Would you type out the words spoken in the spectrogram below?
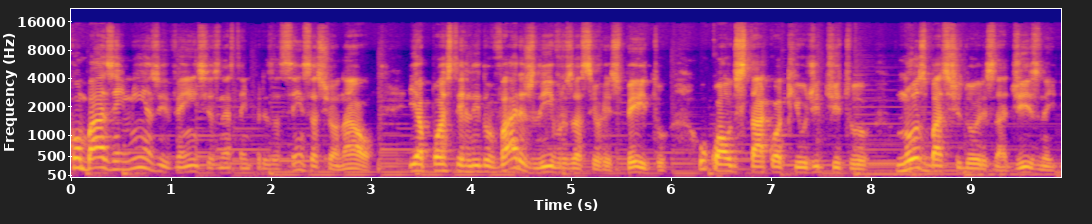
Com base em minhas vivências nesta empresa sensacional e após ter lido vários livros a seu respeito, o qual destaco aqui o de título Nos Bastidores da Disney,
